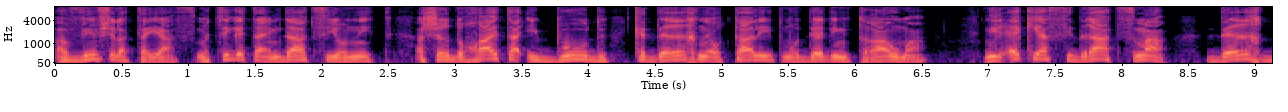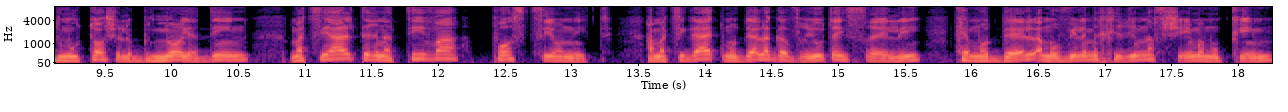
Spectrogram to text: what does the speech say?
אביו של הטייס, מציג את העמדה הציונית, אשר דוחה את העיבוד כדרך נאותה להתמודד עם טראומה, נראה כי הסדרה עצמה דרך דמותו של בנו ידין, מציעה אלטרנטיבה פוסט-ציונית, המציגה את מודל הגבריות הישראלי כמודל המוביל למחירים נפשיים עמוקים,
